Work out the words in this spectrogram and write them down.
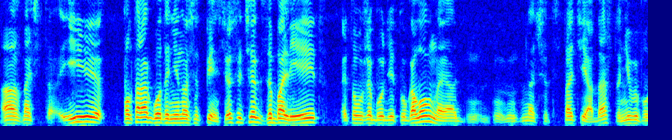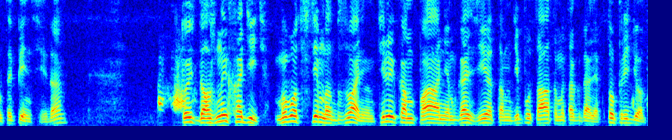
А, значит, и полтора года не носят пенсию. Если человек заболеет, это уже будет уголовная, значит, статья, да, что не выплата пенсии, да. То есть должны ходить. Мы вот всем обзваниваем, телекомпаниям, газетам, депутатам и так далее. Кто придет?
